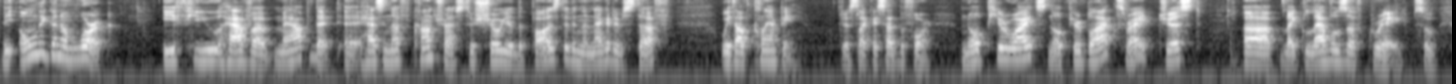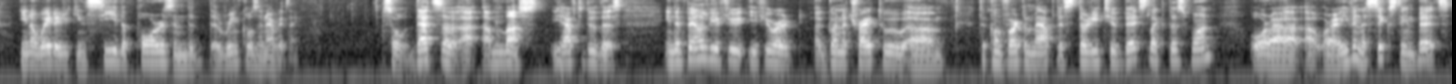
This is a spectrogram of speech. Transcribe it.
they only gonna work if you have a map that uh, has enough contrast to show you the positive and the negative stuff without clamping, just like I said before. No pure whites, no pure blacks, right? Just uh, like levels of gray. So in a way that you can see the pores and the, the wrinkles and everything. So that's a, a, must. You have to do this. Independently, if you if you are uh, going to try to um, to convert a map that's 32 bits like this one, or a, or even a 16 bits,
